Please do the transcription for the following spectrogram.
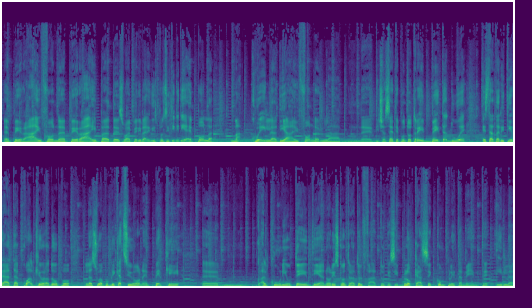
eh, per iPhone, per iPad, insomma per i vari dispositivi di Apple, ma quella di iPhone, la 17.3 mm, Beta 2, è stata ritirata qualche ora dopo la sua pubblicazione perché eh, alcuni utenti hanno riscontrato il fatto che si bloccasse completamente il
